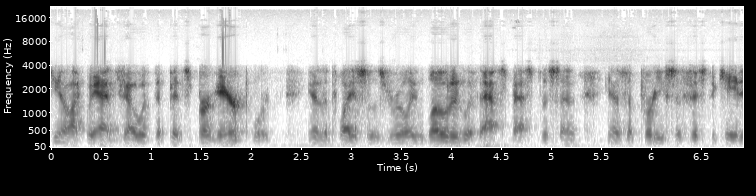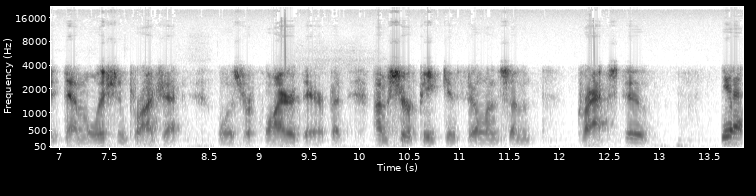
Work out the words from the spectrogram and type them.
you know, like we had Joe at the Pittsburgh airport, you know, the place was really loaded with asbestos, and you know, it's a pretty sophisticated demolition project was required there. But I'm sure Pete can fill in some cracks too. Yeah.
